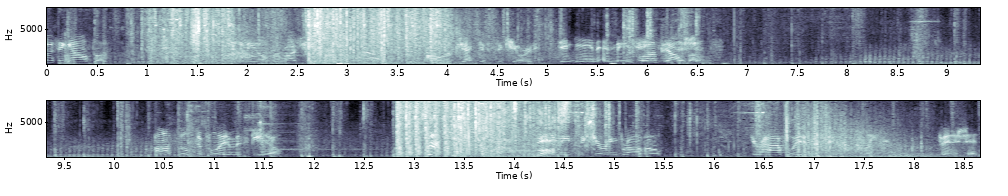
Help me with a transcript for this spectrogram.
losing Alpha. Enemy Overwatch. All objectives secured. Dig in and maintain positions. Hostiles deployed a mosquito. Enemy securing Bravo. You're halfway to mission complete. Finish it.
